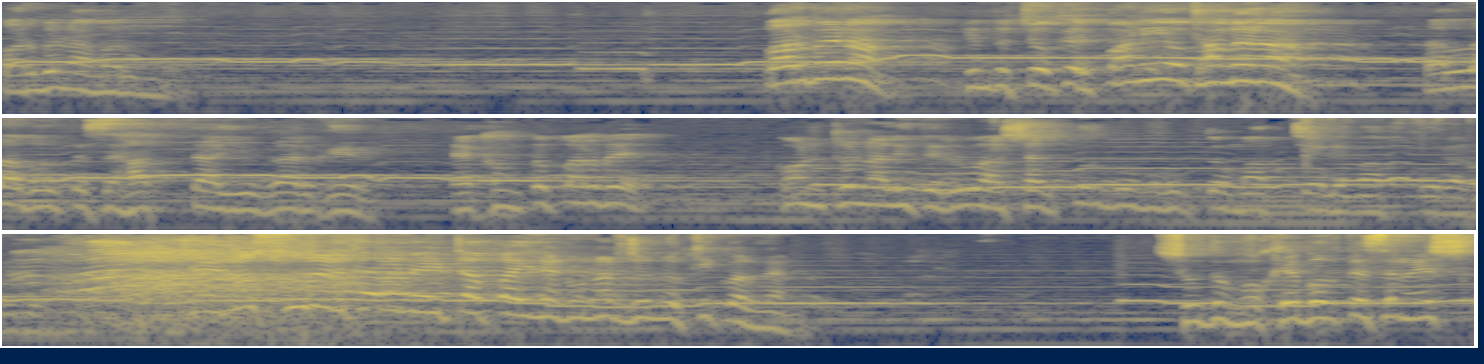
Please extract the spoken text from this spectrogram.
পারবে না আমার পারবে না, কিন্তু চোখের পানিও থামে না। আল্লাহ বলতেছে হাতটা ইউগার ঘের এখন তো পারবে কণ্ঠনালীতে রু আসার পূর্ব মুহূর্ত মাপ চাইলে মাফ করে রসুলের কারণে এটা পাইলেন ওনার জন্য কি করলেন? শুধু মুখে বলতেছেন এসক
